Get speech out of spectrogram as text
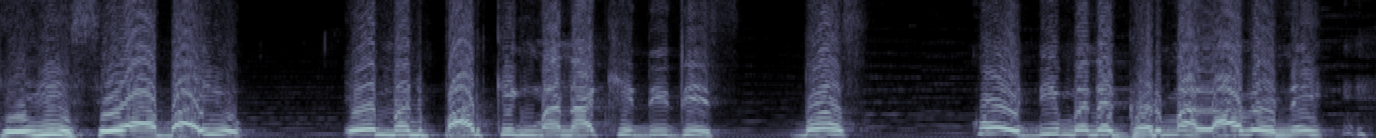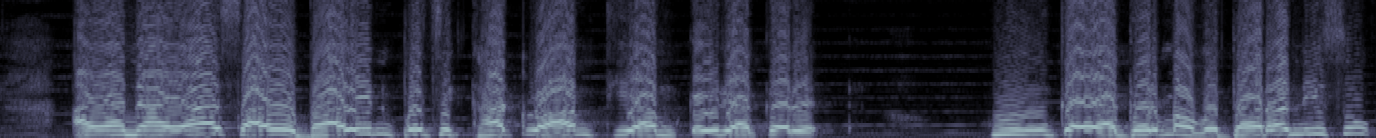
કેવી છે આ બાયું? એ મને પાર્કિંગમાં નાખી દીધીશ. બસ, કોઈ દી મને ઘરમાં લાવે નહીં. આયા ને આયા સાયો ભાળીને પછી ખાટલો આમથી આમ કર્યા કરે. હું કઈ આ ઘરમાં વધારાની શું?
